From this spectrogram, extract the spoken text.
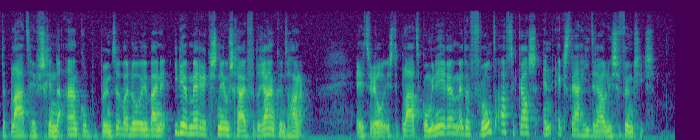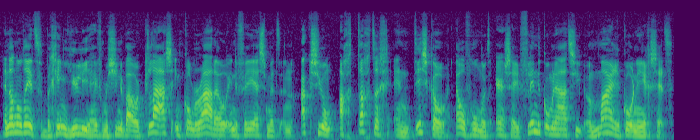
De plaat heeft verschillende aankoppelpunten waardoor je bijna ieder merk sneeuwschuiver eraan kunt hangen. Eventueel is de plaat te combineren met een frontafterkas en extra hydraulische functies. En dan nog dit. Begin juli heeft machinebouwer Klaas in Colorado in de VS met een Axion 880 en Disco 1100 RC vlindercombinatie een maairecord neergezet.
